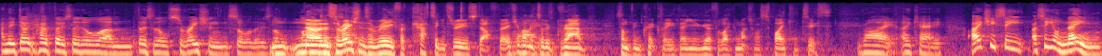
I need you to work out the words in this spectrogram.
And they don't have those little, um, those little serrations or those little. No, the on side. serrations are really for cutting through stuff. But if you want to sort of grab something quickly, then you go for like a much more spiky tooth. Right. Okay. I actually see. I see your name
